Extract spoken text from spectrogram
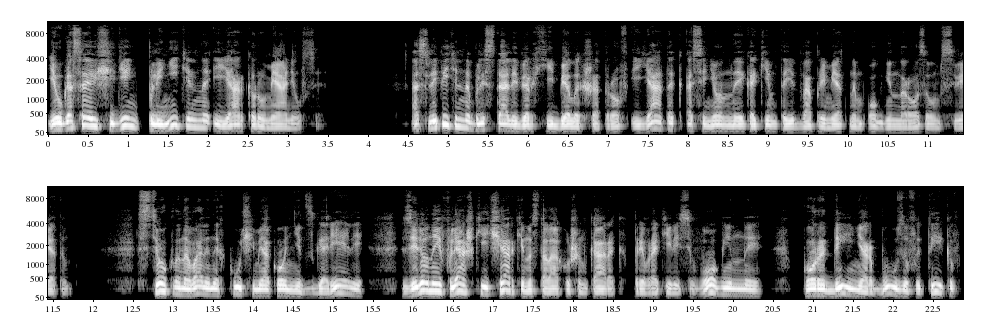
и угасающий день пленительно и ярко румянился. Ослепительно блистали верхи белых шатров и яток, осененные каким-то едва приметным огненно-розовым светом. Стекла наваленных кучами оконниц сгорели, зеленые фляжки и чарки на столах у шинкарок превратились в огненные, коры дынь, арбузов и тыков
